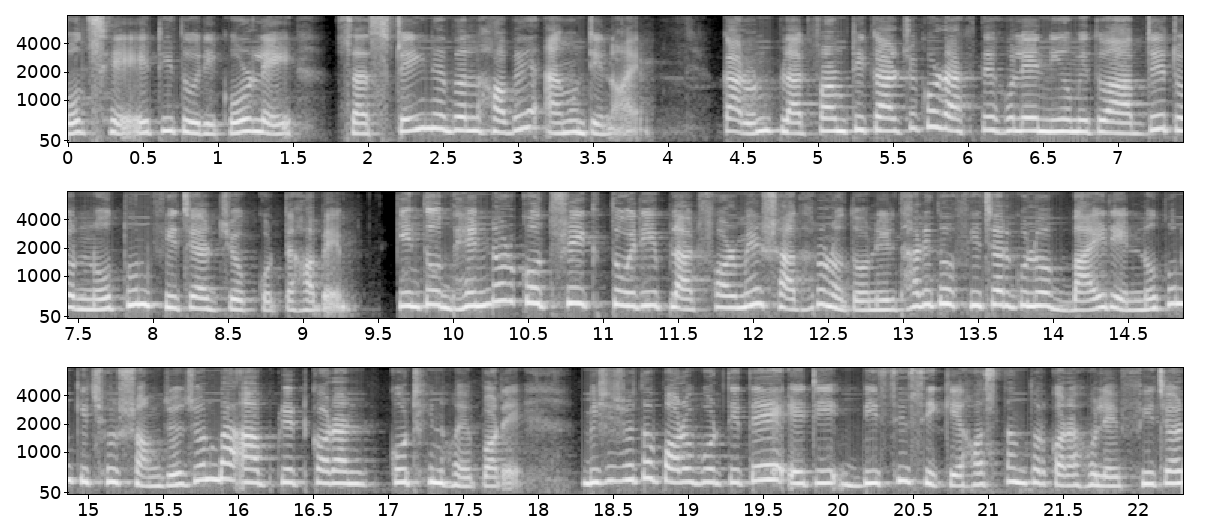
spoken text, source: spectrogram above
বলছে, এটি তৈরি করলে সাস্টেইনেবল হবে এমনটি নয়। কারণ প্ল্যাটফর্মটি কার্যকর রাখতে হলে নিয়মিত আপডেট ও নতুন ফিচার যোগ করতে হবে। কিন্তু ভেন্ডর কর্তৃক তৈরি প্ল্যাটফর্মে সাধারণত নির্ধারিত ফিচারগুলো বাইরে নতুন কিছু সংযোজন বা আপগ্রেড করা কঠিন হয়ে পড়ে। বিশেষত পরবর্তীতে এটি বিসিসিকে হস্তান্তর করা হলে ফিচার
